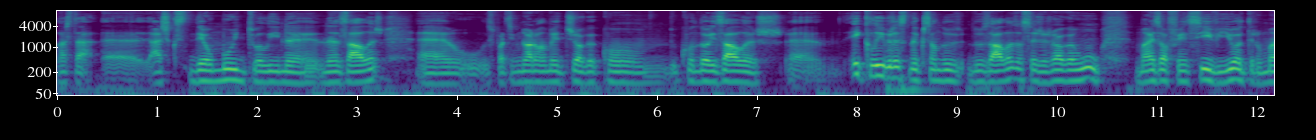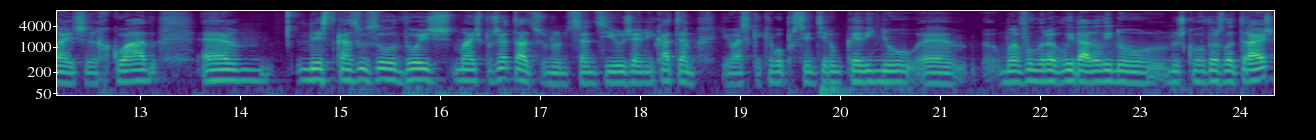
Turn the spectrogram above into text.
lá está, uh, acho que se deu muito ali na, nas alas. Uh, o Sporting normalmente joga com, com dois alas, uh, equilibra-se na questão do, dos alas, ou seja, joga um mais ofensivo e outro mais recuado. Um, neste caso usou dois mais projetados, o Nuno Santos e o Eugênio Catamo. Eu acho que acabou por sentir um bocadinho uh, uma vulnerabilidade ali no, nos corredores laterais.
